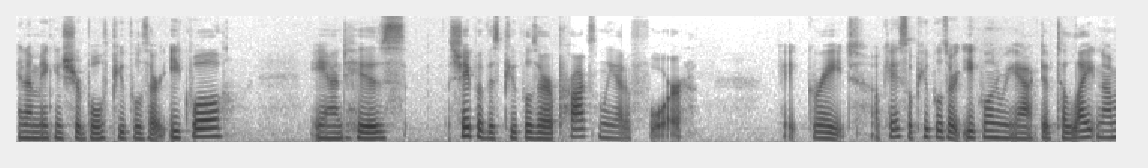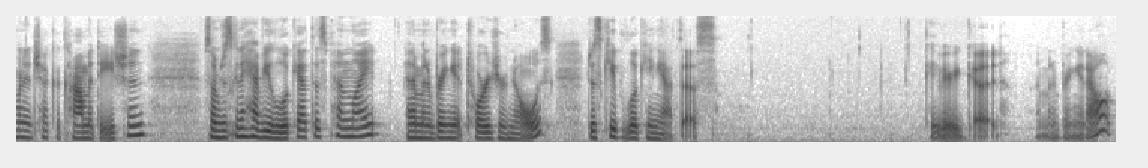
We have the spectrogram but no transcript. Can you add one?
and I'm making sure both pupils are equal and his shape of his pupils are approximately at a four. Okay, great. Okay, so pupils are equal and reactive to light Now I'm going to check accommodation. So I'm just going to have you look at this pen light and I'm going to bring it towards your nose. Just keep looking at this. Okay, very good. I'm going to bring it out.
